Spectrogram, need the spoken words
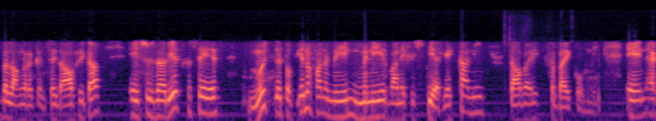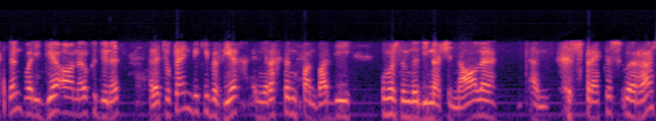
belangrik in Suid-Afrika en soos nou reeds gesê is, moet dit op een of ander manier manifesteer. Jy kan nie daarbey verbykom nie. En ek dink wat die DA nou gedoen het, hulle het so klein bietjie beweeg in die rigting van wat die kom ons noem dit die nasionale um, gesprekke oor ras,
